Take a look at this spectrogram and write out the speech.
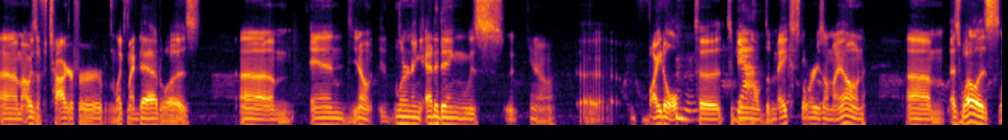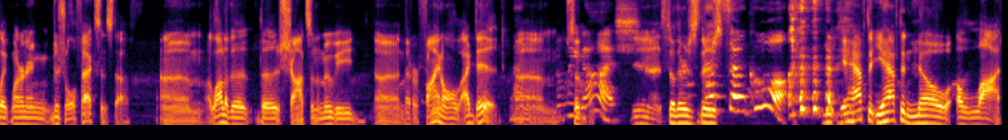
um, i was a photographer like my dad was um, and you know learning editing was you know uh, vital Mhm. to to being Yeah. able to make stories on my own um, as well as like learning visual effects and stuff um, a lot of the the shots in the movie uh, that are final i did um, oh my so gosh yeah so there's there's that's so cool you, you have to you have to know a lot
